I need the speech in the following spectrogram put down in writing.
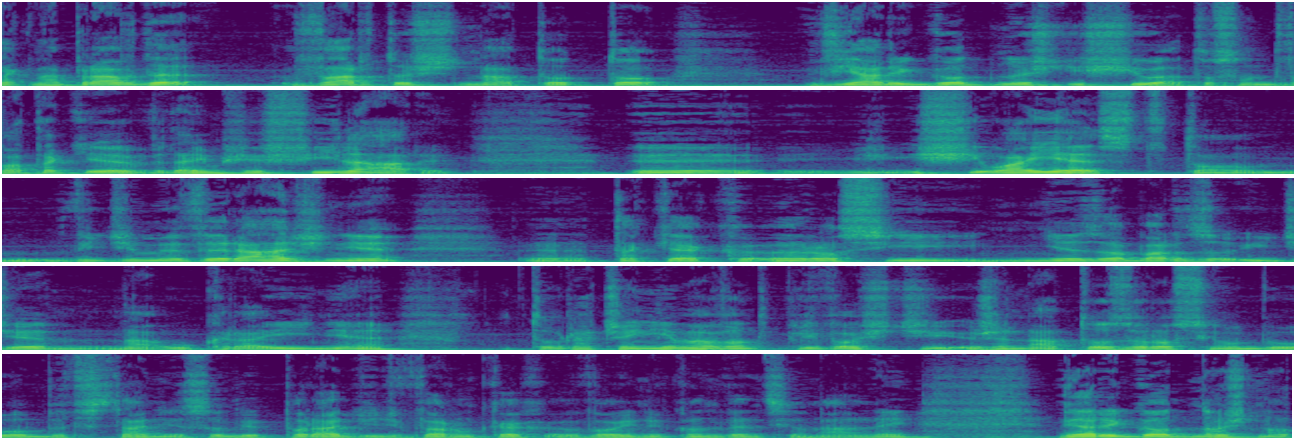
tak naprawdę wartość NATO to wiarygodność i siła. To są dwa takie, wydaje mi się, filary. Y, siła jest, to widzimy wyraźnie, y, tak jak Rosji nie za bardzo idzie na Ukrainie, to raczej nie ma wątpliwości, że NATO z Rosją byłoby w stanie sobie poradzić w warunkach wojny konwencjonalnej. Wiarygodność, no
